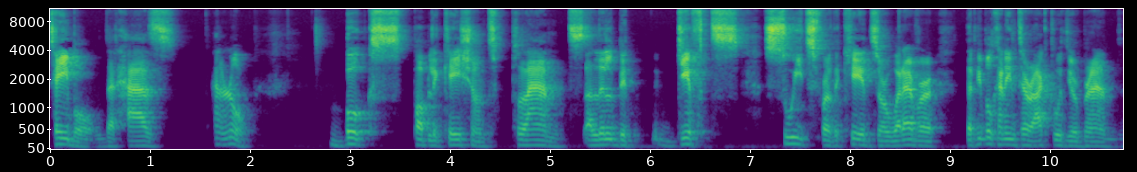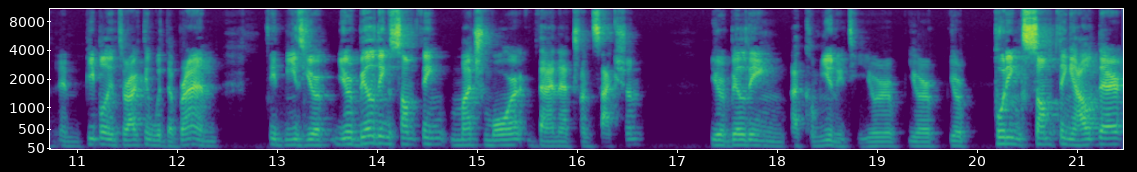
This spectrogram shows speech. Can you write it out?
table that has i don't know books publications plants a little bit gifts sweets for the kids or whatever that people can interact with your brand. And people interacting with the brand it means you're you're building something much more than a transaction. You're building a community. You're you're you're putting something out there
